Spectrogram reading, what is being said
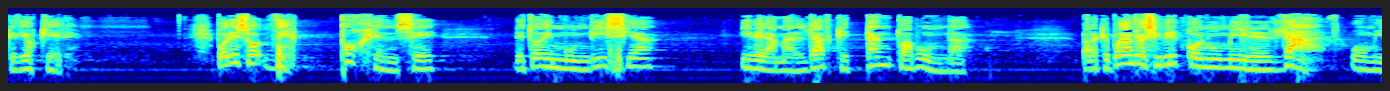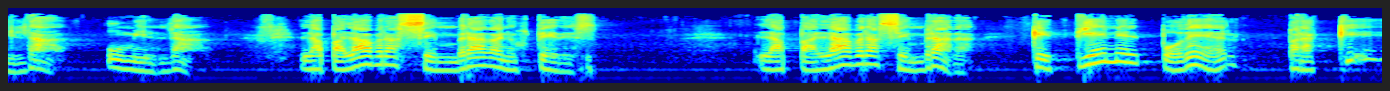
que Dios quiere. Por eso despójense de toda inmundicia y de la maldad que tanto abunda, para que puedan recibir con humildad, humildad, humildad, la palabra sembrada en ustedes, la palabra sembrada que tiene el poder para qué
